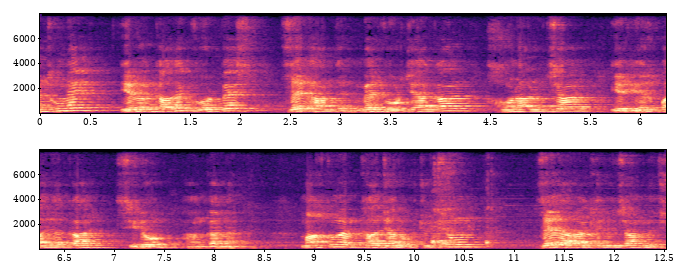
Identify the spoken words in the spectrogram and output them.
Ընդունեք եւ ընկալեք որպես ձեր հանդեպ մեր ворթիական խոնարհության եւ եղբայրական սիրո հանգանակ։ Մաղթում եմ քաջ առողջություն, ձեր առաքելության մեջ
